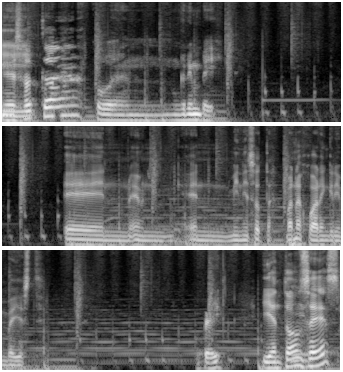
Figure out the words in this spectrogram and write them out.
Minnesota o en Green Bay? En, en- en Minnesota. Van a jugar en Green Bay este. Ok. Y entonces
